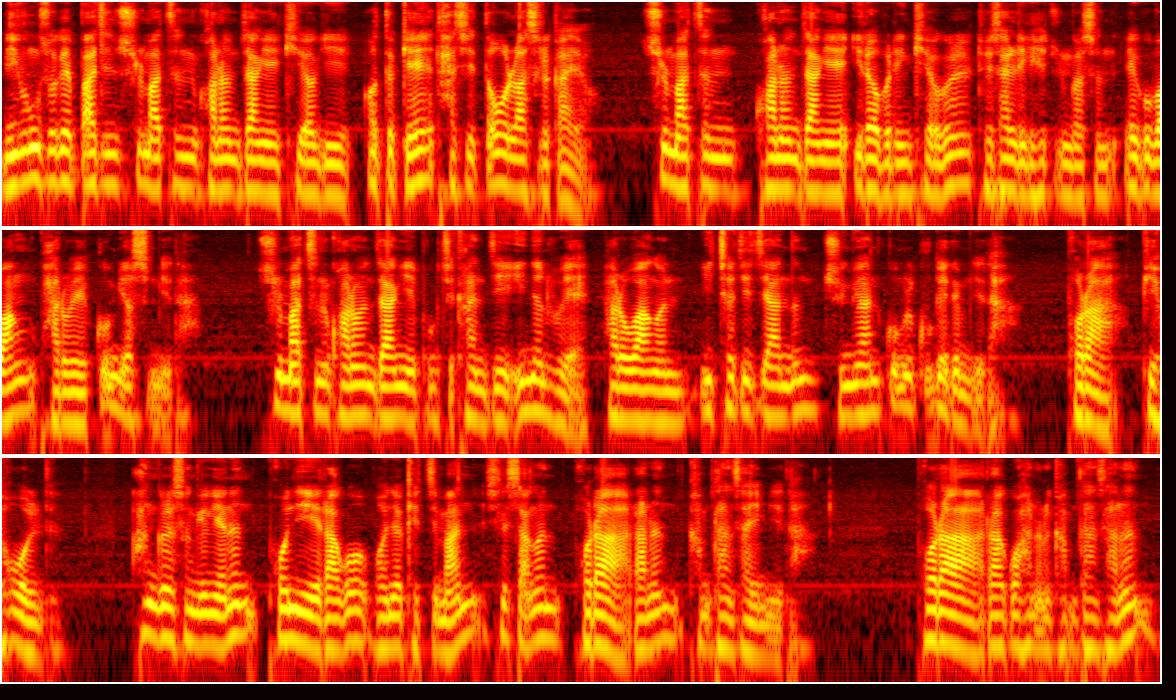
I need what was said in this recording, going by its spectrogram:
미궁 속에 빠진 술 맡은 관원장의 기억이 어떻게 다시 떠올랐을까요? 술 맡은 관원장의 잃어버린 기억을 되살리게 해준 것은 애굽왕 바로의 꿈이었습니다. 술 맡은 관원장이 복직한 지 2년 후에 바로왕은 잊혀지지 않는 중요한 꿈을 꾸게 됩니다. 보라, behold. 한글 성경에는 보니라고 번역했지만 실상은 보라라는 감탄사입니다. 보라라고 하는 감탄사는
